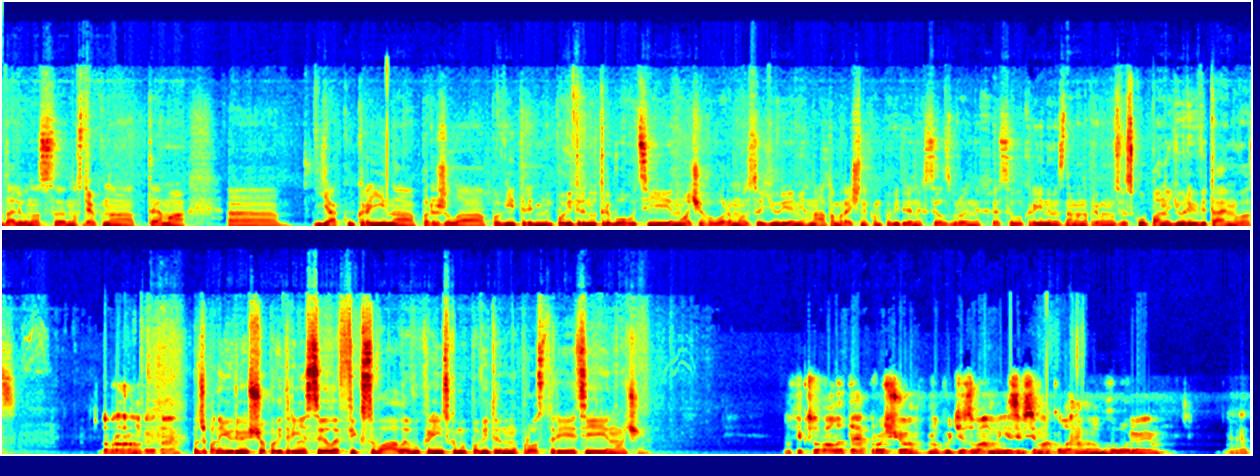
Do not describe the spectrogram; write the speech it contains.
Далі у нас е, наступна тема. Е, Як Україна пережила повітряну, повітряну тривогу цієї ночі? Говоримо з Юрієм Ігнатом, речником повітряних сил збройних сил України. Він з нами на прямому зв'язку. Пане Юрію, вітаємо вас. Доброго ранку, вітаю. Отже, пане Юрію, що повітряні сили фіксували в українському повітряному просторі цієї ночі? Ну, фіксували те, про що, мабуть, і з вами і зі всіма колегами обговорюємо е,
